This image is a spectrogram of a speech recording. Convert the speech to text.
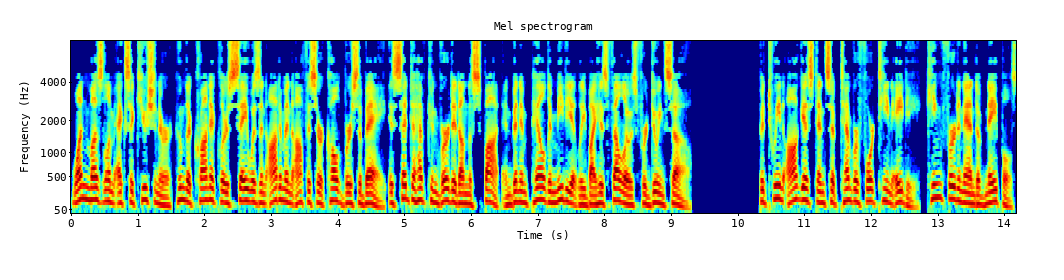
one Muslim executioner whom the chroniclers say was an Ottoman officer called Bursabay is said to have converted on the spot and been impaled immediately by his fellows for doing so. Between August and September 1480, King Ferdinand of Naples,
